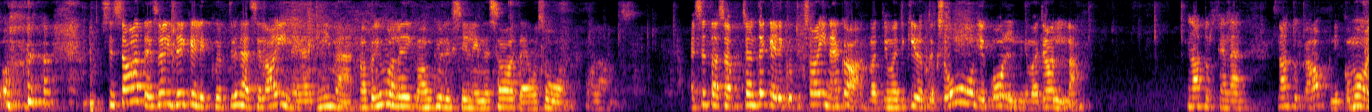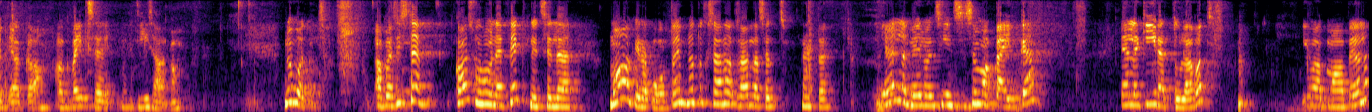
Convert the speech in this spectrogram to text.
see saade sai tegelikult ühe selle aine järgi nime, aga jumala õige on küll üks selline saade osoon olemas. ja seda saab, see on tegelikult üks aine ka, vaat niimoodi kirjutatakse O ja kolm niimoodi alla. natukene, natuke hapniku moodi, aga, aga väikse lisaga. no vot, aga siis see kasvuhooneefekt nüüd selle maakera puhul toimub natuke sarna- sarnaselt, näete. jälle meil on siin seesama päike, jälle kiired tulevad, jõuab maa peale,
